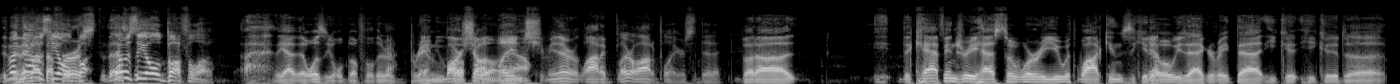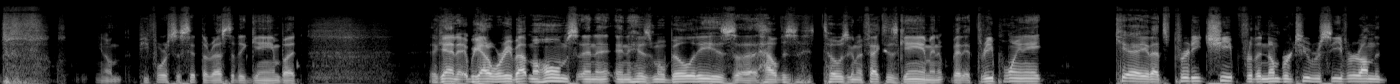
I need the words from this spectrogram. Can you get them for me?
But that was the, the old. Bu- that was the old Buffalo. Uh, yeah, that was the old Buffalo. They're a brand yeah, new Marshawn Buffalo Lynch. Now. I mean, there are a lot of there are a lot of players that did it. But uh, the calf injury has to worry you with Watkins. He could yep. always aggravate that. He could he could uh, you know be forced to sit the rest of the game. But again, we got to worry about Mahomes and and his mobility, his uh, how this toe is going to affect his game. And but at three point eight K, that's pretty cheap for the number two receiver on the,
